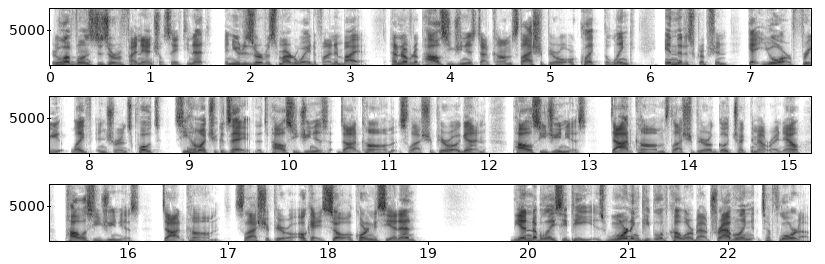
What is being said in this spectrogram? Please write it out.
Your loved ones deserve a financial safety net, and you deserve a smarter way to find and buy it. Head on over to policygenius.com slash Shapiro or click the link in the description. Get your free life insurance quotes. See how much you could save. That's policygenius.com slash Shapiro. Again, policygenius.com slash Shapiro. Go check them out right now. Policygenius.com slash Shapiro. Okay, so according to CNN, the NAACP is warning people of color about traveling to Florida.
